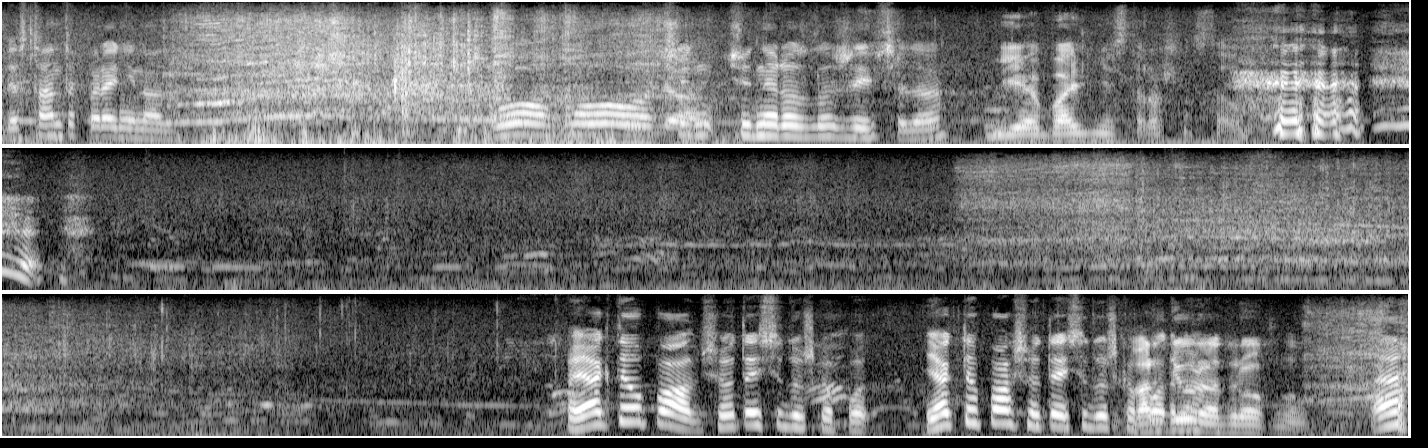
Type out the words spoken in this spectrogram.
Де стати передній надо. Ого, Да. чи, чи не розложився, да? Ебать, мне страшно стало. А як ти упав? Що у тебе сідушка под? Як ти впав, що у тебе сідушка Бордюра подрана? дрогнул.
